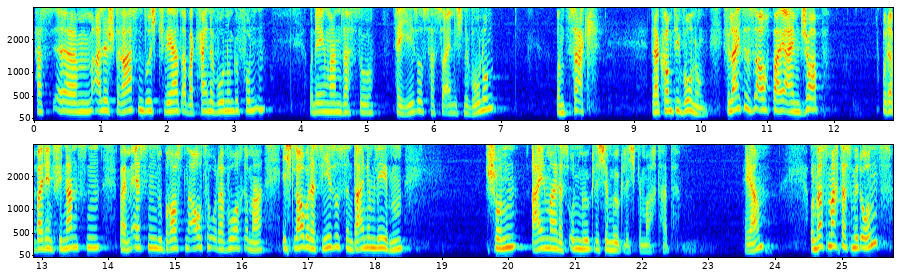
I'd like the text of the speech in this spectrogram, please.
hast ähm, alle Straßen durchquert, aber keine Wohnung gefunden. Und irgendwann sagst du, Herr Jesus, hast du eigentlich eine Wohnung? Und zack, da kommt die Wohnung. Vielleicht ist es auch bei einem Job oder bei den Finanzen, beim Essen, du brauchst ein Auto oder wo auch immer. Ich glaube, dass Jesus in deinem Leben schon einmal das Unmögliche möglich gemacht hat. Ja? Und was macht das mit uns?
